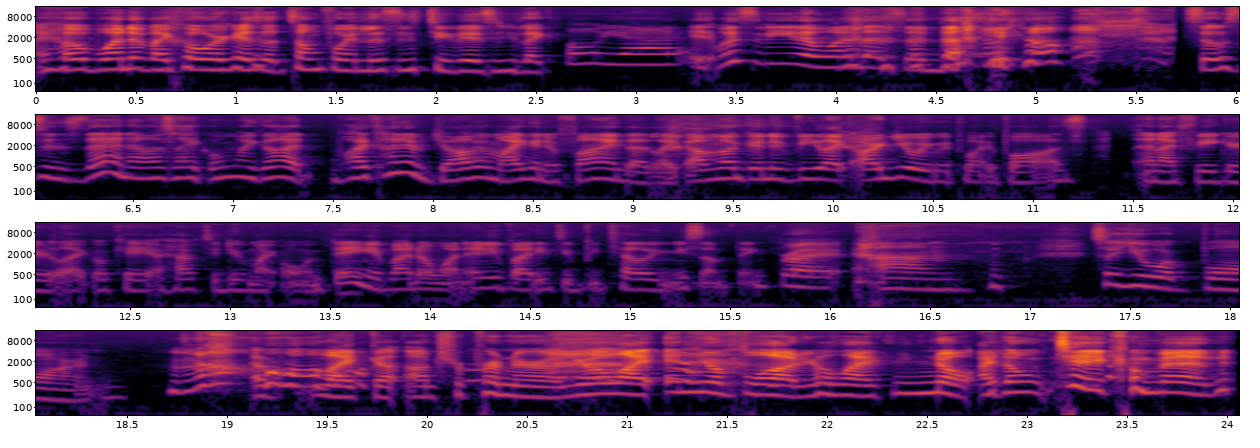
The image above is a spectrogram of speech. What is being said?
I hope one of my coworkers at some point listens to this and she's like, "Oh yeah, it was me, the one that said that," you know. So since then, I was like, "Oh my god, what kind of job am I gonna find that like I'm not gonna be like arguing with my boss?" And I figured like, okay, I have to do my own thing if I don't want anybody to be telling me something. Right. Um, So you were born a, like an entrepreneur. You're like in your blood. You're like, no, I don't take command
